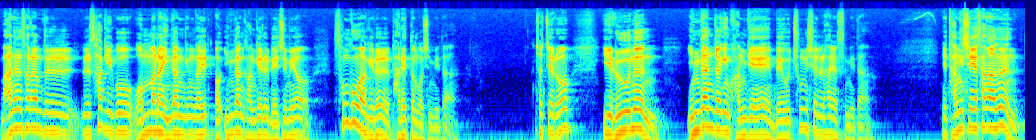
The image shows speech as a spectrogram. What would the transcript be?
많은 사람들을 사귀고 원만한 인간관계, 어, 인간관계를 맺으며 성공하기를 바랬던 것입니다. 첫째로 이 루는 인간적인 관계에 매우 충실을 하였습니다. 이 당시의 상황은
